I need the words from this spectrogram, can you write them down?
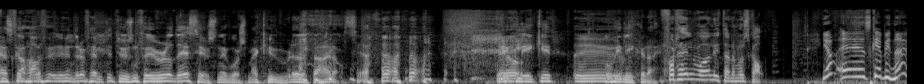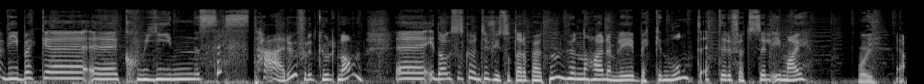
jeg skal ha 150 000 før jul, og det ser ut som det går som ei kule, dette her, altså. Dere liker, og vi liker deg. Fortell hva lytterne våre skal. Ja, eh, skal jeg begynne? Vibeke eh, Queencess Tæru, for et kult navn. Eh, I dag så skal hun til fysioterapeuten. Hun har nemlig bekkenvondt etter fødsel i mai. Oi. Ja.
